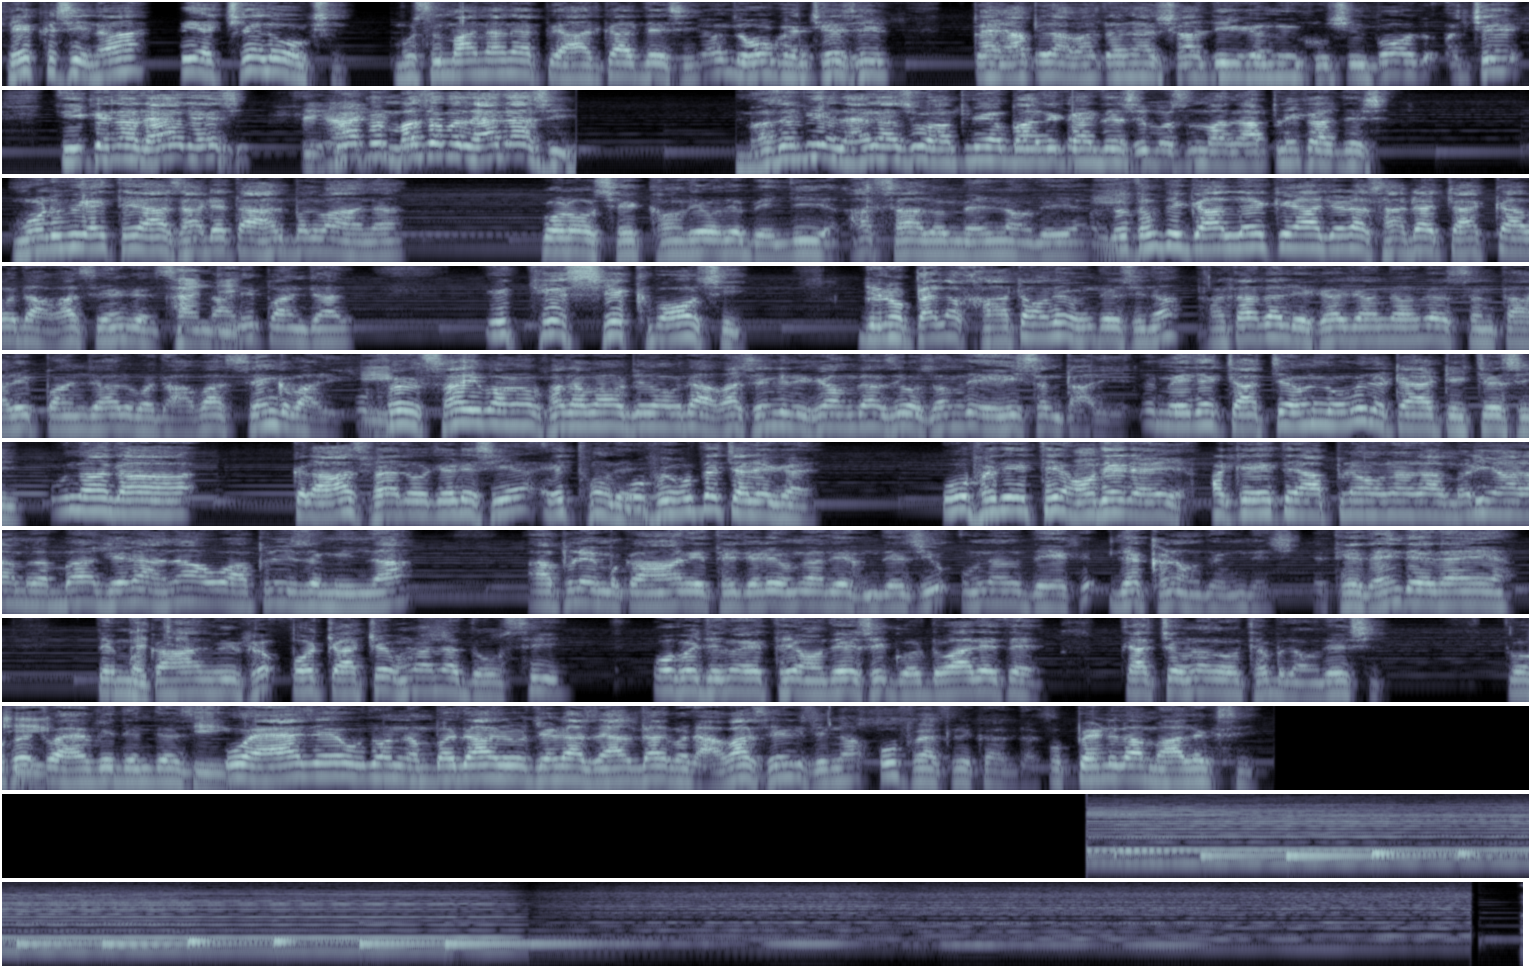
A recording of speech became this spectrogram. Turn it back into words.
ਸਿੱਖ ਸੀ ਨਾ ਤੇ ਅੱਛੇ ਲੋਕ ਸੀ। ਮੁਸਲਮਾਨਾਂ ਨਾਲ ਪਿਆਰ ਕਰਦੇ ਸੀ। ਉਹ ਲੋਕ ਅੱਛੇ ਸੀ। ਭੈਣਾਂ ਭਰਾਵਾਂ ਦਾ ਨਾਲ ਸ਼ਾਦੀ ਗਮੀ ਖੁਸ਼ੀ ਬਹੁਤ ਅੱਛੇ ਤਰੀਕੇ ਨਾਲ ਰਹਿ ਰਹੇ ਸੀ। ਕਿਉਂਕਿ ਮਜ਼ਹਬ ਅਲੱਗਾ ਸੀ। ਮਜ਼ਹਬ ਵੀ ਅਲੱਗਾ ਸੀ ਉਹ ਆਪਣੀਆਂ ਬਾਤ ਕਰਦੇ ਸੀ ਮੁਸਲਮਾਨ ਆਪਣੀ ਕਰਦੇ ਸੀ। ਹੁਣ ਵੀ ਇੱਥੇ ਆ ਸਾਡੇ ਤਾਹਲ ਭਲਵਾਨ ਆ। ਕੋਲੋਂ ਸਿੱਖ ਆਉਂਦੇ ਉਹਦੇ ਬੇਲੀ ਆ। ਹਰ ਸਾਲ ਉਹ ਮਿਲਣ ਆਉਂਦੇ ਆ। ਲੁਤਫ ਦੀ ਗੱਲ ਹੈ ਕਿ ਆ ਜਿਹੜਾ ਸਾਡਾ ਚੱਕ ਆ ਵਧਾਵਾ ਸਿੰਘ ਸੰਤਾਲੀ ਪੰਜਾਲ ਇੱਥੇ ਸਿੱਖ ਬਹੁਤ ਸੀ। ਜਦੋਂ ਪਹਿਲਾਂ ਖਾਤਾ ਆਉਂਦੇ ਹੁੰਦੇ ਸੀ ਨਾ ਖਾਤਾ ਦਾ ਲਿਖਿਆ ਜਾਂਦਾ ਹੁੰਦਾ 47 ਪੰਜਾਲ ਵਧਾਵਾ ਸਿੰਘ ਵਾਲੀ। ਫਿਰ ਸਾਹਿਬਾਨੋਂ ਫਤਵਾ ਜਦੋਂ ਵਧਾਵਾ ਸਿੰਘ ਲਿਖਿਆ ਹੁੰਦਾ ਸੀ ਉਹ ਸਮਝਦੇ ਇਹ 47 ਤੇ ਮੇਰੇ ਚਾਚੇ ਹੁਣੀ ਉਹ ਵੀ ਰਿਟਾਇਰ ਟੀਚਰ ਸੀ। ਉਹਨਾਂ ਦਾ ਕਲਾਸ ਫੈਲੋ ਜਿਹੜੇ ਸੀ ਇੱਥੋਂ ਦੇ ਉਹ ਫਿਰ ਉੱਧਰ ਚਲੇ ਗਏ। ਉਹ ਫਿਰ ਇੱਥੇ ਆਉਂਦੇ ਰਹੇ। ਆ ਅਕੇ ਤੇ ਆਪਣਾ ਉਹਨਾਂ ਦਾ ਮੜੀਆਂ ਵਾਲਾ ਮਰਬਾ ਜਿਹੜਾ ਨਾ ਉਹ ਆਪਣੀ ਜ਼ਮੀਨਾਂ ਆਪਣੇ ਮਕਾਨ ਇੱਥੇ ਜਿਹੜੇ ਉਹਨਾਂ ਦੇ ਹੁੰਦੇ ਸੀ ਉਹਨਾਂ ਨੂੰ ਦੇਖ ਦੇਖਣ ਆਉਂਦੇ ਹੁੰਦੇ ਸੀ। ਇੱਥੇ ਰਹਿੰਦੇ ਰਹੇ ਆ। ਤੇ ਮਕਾਨ ਵੀ ਫਿਰ ਉਹ ਚਾਚੇ ਉਹਨਾਂ ਦਾ ਦੋਸਤ ਸੀ। ਉਹ ਫਿਰ ਜਦੋਂ ਇੱਥੇ ਆਉਂਦੇ ਸੀ ਗੁਰਦੁਆਰੇ ਤੇ ਚਾਚੇ ਉਹਨਾਂ ਨੂੰ ਉੱਥੇ ਬੁਲਾਉਂਦੇ ਸੀ ਤੋਂ ਫਿਰ ਠੀਕ। ਤੋਂ ਵੀ ਦਿੰਦੇ ਸੀ ਠੀਕ। ਉਹ ਐਜ ਉਦੋਂ ਨੰਬਰਦਾਰ ਉਹ ਜਿਹੜਾ ਜ਼ੈਲਦਾਰ ਵਧਾਵਾ ਸਿੰਘ ਸੀ ਨਾ ਉਹ ਫੈਸਲੇ ਕਰਦਾ ਸੀ। ਉਹ ਪਿੰਡ ਦਾ ਮਾਲਕ ਸੀ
